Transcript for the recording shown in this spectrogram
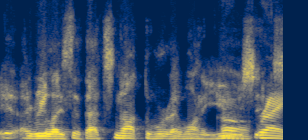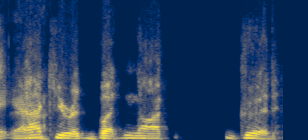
I realized that that's not the word I want to oh, use. Oh, right, yeah. accurate, but not good.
